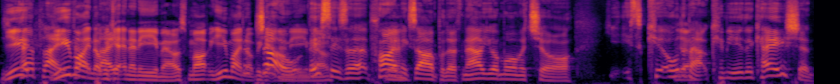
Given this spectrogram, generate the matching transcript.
You, play, you might not play. be getting any emails, Mark. You might not be Joel, getting any emails. this is a prime Yeah. example of now you're more mature. It's all Yeah. about communication.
